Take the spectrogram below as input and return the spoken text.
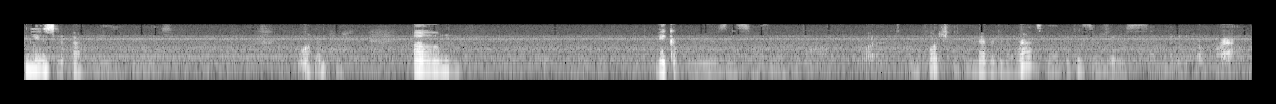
music, uh. What am I? Um, makeup reviews and stuff like that. But unfortunately, I never get around to that because there's always somebody around.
